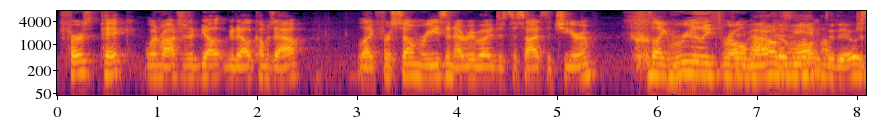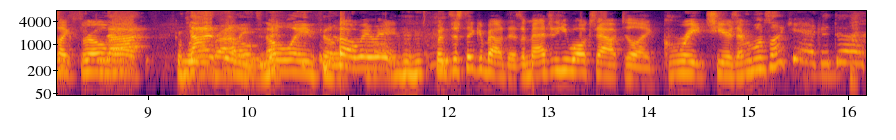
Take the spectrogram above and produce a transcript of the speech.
First pick when Roger Goodell, Goodell comes out, like for some reason everybody just decides to cheer him, to like really throw him off his Doesn't game. to do. Just like throw him Not, off. not in Philly. No way in Philly. No, wait, wait. But just think about this. Imagine he walks out to like great cheers. Everyone's like, "Yeah, Goodell."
